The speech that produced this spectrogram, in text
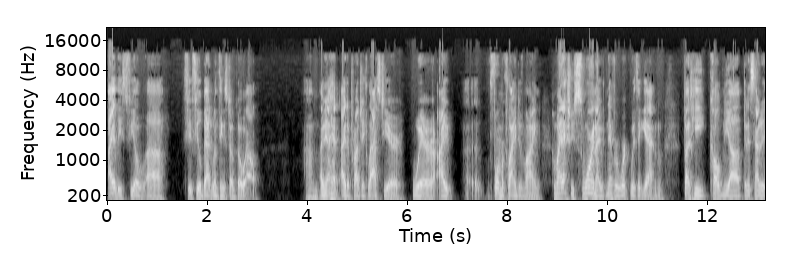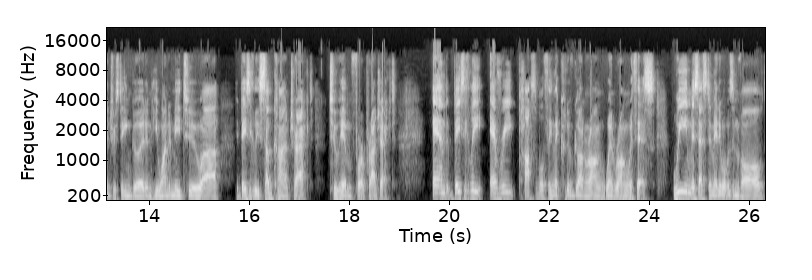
I at least feel uh, feel bad when things don't go well. Um, I mean, I had I had a project last year where I a former client of mine whom I'd actually sworn I would never work with again, but he called me up and it sounded interesting and good, and he wanted me to uh, basically subcontract to him for a project. And basically, every possible thing that could have gone wrong went wrong with this. We misestimated what was involved,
